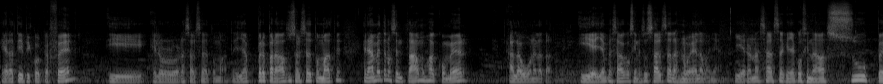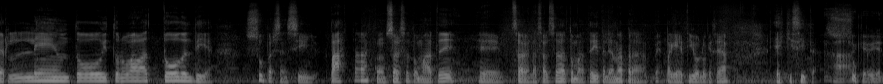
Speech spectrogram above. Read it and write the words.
era típico el café y el olor a salsa de tomate. Ella preparaba su salsa de tomate. Generalmente nos sentábamos a comer a la 1 de la tarde. Y ella empezaba a cocinar su salsa a las 9 de la mañana. Y era una salsa que ella cocinaba súper lento y tomaba todo el día. Súper sencillo. Pasta con salsa de tomate, eh, ¿sabes? La salsa de tomate italiana para espagueti o lo que sea. Exquisita. Ah, qué bien.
